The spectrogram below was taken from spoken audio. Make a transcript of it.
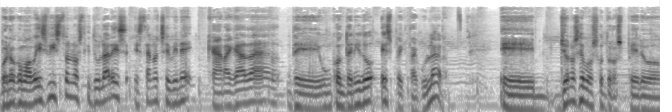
Bueno, como habéis visto en los titulares, esta noche viene cargada de un contenido espectacular. Eh, yo no sé vosotros, pero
